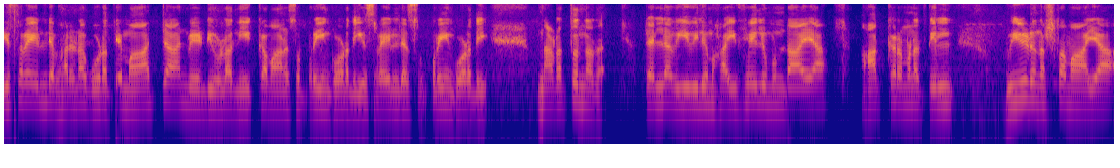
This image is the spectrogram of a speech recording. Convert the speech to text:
ഇസ്രയേലിന്റെ ഭരണകൂടത്തെ മാറ്റാൻ വേണ്ടിയുള്ള നീക്കമാണ് സുപ്രീം കോടതി ഇസ്രയേലിന്റെ സുപ്രീം കോടതി നടത്തുന്നത്. ടെല്ലവീവിലും ഹൈഫയിലും ഉണ്ടായ ആക്രമണത്തിൽ വീട് നഷ്ടമായ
